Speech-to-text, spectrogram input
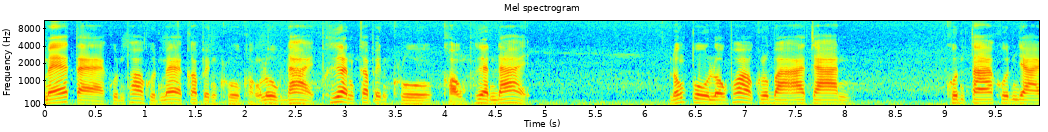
แม้แต่คุณพ่อคุณแม่ก็เป็นครูของลูกได้ เพื่อนก็เป็นครูของเพื่อนได้ หลวงปู่หลวงพ่อครูบาอาจารย์ คุณตาคุณยาย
